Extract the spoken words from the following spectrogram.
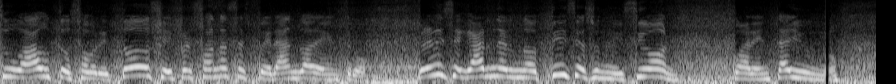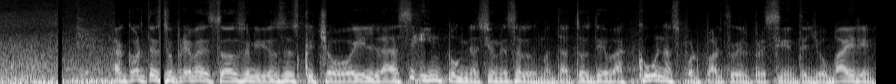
su auto, sobre todo si hay personas esperando adentro. Berenice Garner, Noticias Univisión 41. La Corte Suprema de Estados Unidos escuchó hoy las impugnaciones a los mandatos de vacunas por parte del presidente Joe Biden.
